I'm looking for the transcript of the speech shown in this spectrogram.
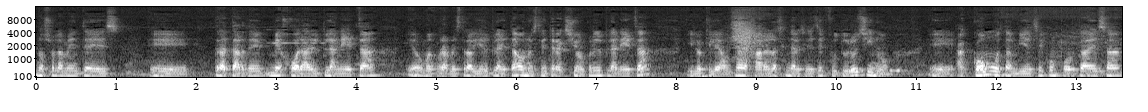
no solamente es eh, tratar de mejorar el planeta eh, o mejorar nuestra vida en el planeta o nuestra interacción con el planeta y lo que le vamos a dejar a las generaciones del futuro, sino eh, a cómo también se comporta esa,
